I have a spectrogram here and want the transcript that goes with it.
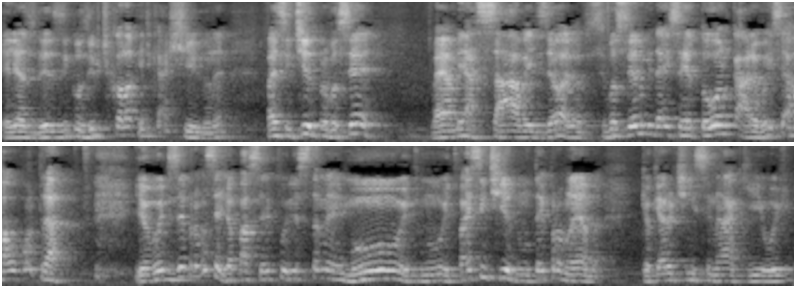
ele às vezes, inclusive, te coloca de castigo, né? Faz sentido para você? Vai ameaçar, vai dizer, olha, se você não me der esse retorno, cara, eu vou encerrar o contrato. E eu vou dizer para você, já passei por isso também, muito, muito. Faz sentido, não tem problema. O que eu quero te ensinar aqui hoje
